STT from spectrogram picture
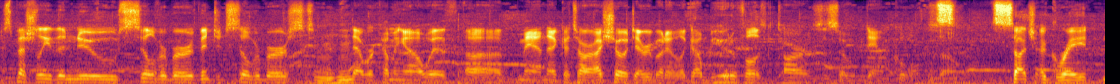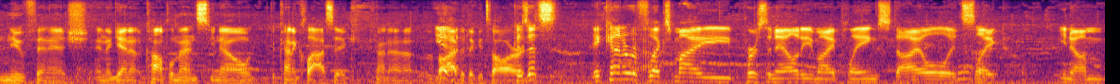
especially the new Silverburst, vintage Silverburst that we're coming out with, uh, man, that guitar, I show it to everybody. Like, how beautiful this guitar is. It's so damn cool. So. Such a great new finish, and again, it complements you know the kind of classic kind of vibe of the guitar. Because that's it. Kind of reflects my personality, my playing style. It's like, you know, I'm.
